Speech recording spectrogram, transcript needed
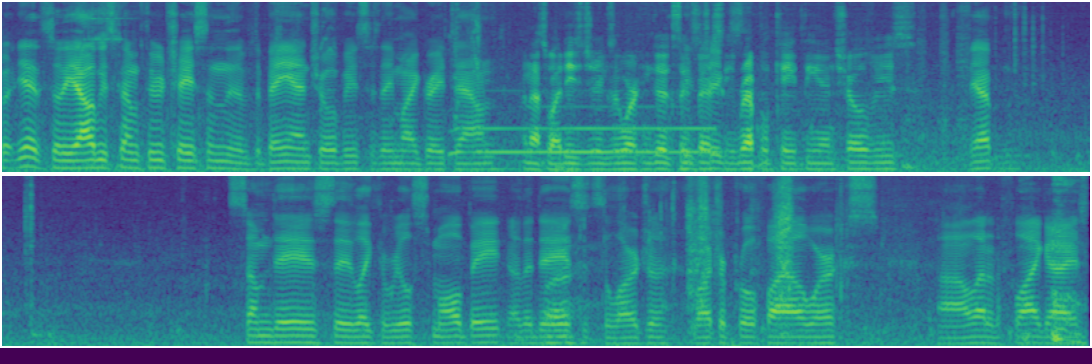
but yeah, so the albies come through chasing the, the bay anchovies as they migrate down. and that's why these jigs are working good because they basically jigs- replicate the anchovies. Yep. Some days they like the real small bait. Other days Right. it's the larger, larger profile works. Uh, a lot of the fly guys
